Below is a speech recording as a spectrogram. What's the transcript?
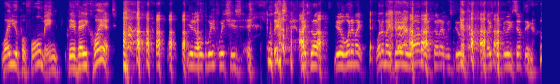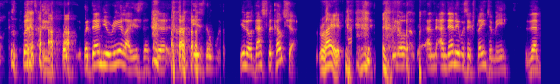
while you're performing, they're very quiet. you know, which, which, is which I thought, you know, what am I what am I doing wrong? I thought I was doing I might be doing something wrong. but, but but then you realize that uh, that is the you know that's the culture right. You know and and then it was explained to me that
